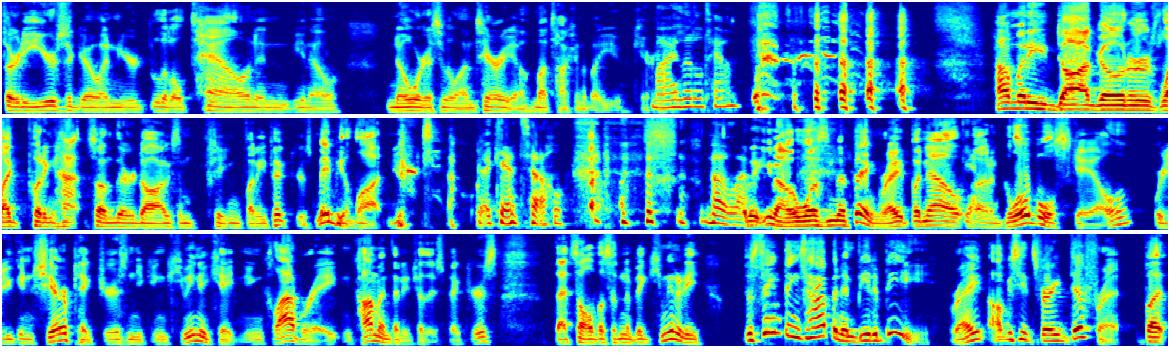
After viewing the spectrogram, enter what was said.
30 years ago in your little town and, you know, Nowheresville, Ontario, I'm not talking about you, Carrie. My little town. how many dog owners like putting hats on their dogs and taking funny pictures? Maybe a lot in your town. I can't tell. Not allowed. But, you know, it wasn't a thing, right? But now yeah. on a global scale where you can share pictures and you can communicate and you can collaborate and comment on each other's pictures, that's all of a sudden a big community. The same things happen in B2B, right? Obviously it's very different, but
